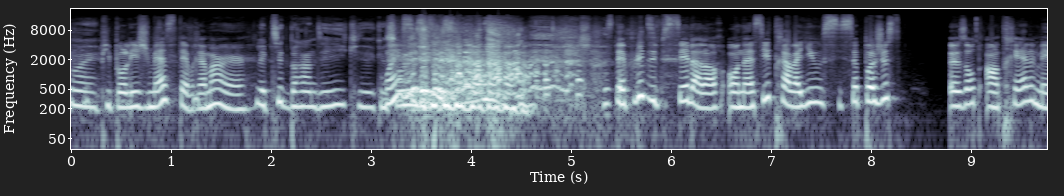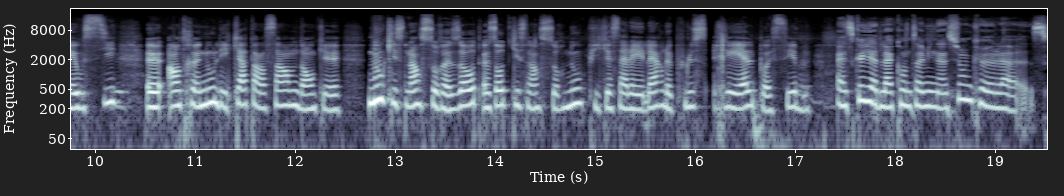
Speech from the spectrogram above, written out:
Ouais. Puis pour les jumelles, c'était vraiment un. Les petites brindilles que, que Ouais, sont les-. C'était plus difficile. Alors, on a essayé de travailler aussi ça, pas juste eux autres entre elles, mais aussi euh, entre nous, les quatre ensemble. Donc, euh, nous qui se lancent sur eux autres, eux autres qui se lancent sur nous, puis que ça ait l'air le plus réel possible. Est-ce qu'il y a de la contamination que la, ce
